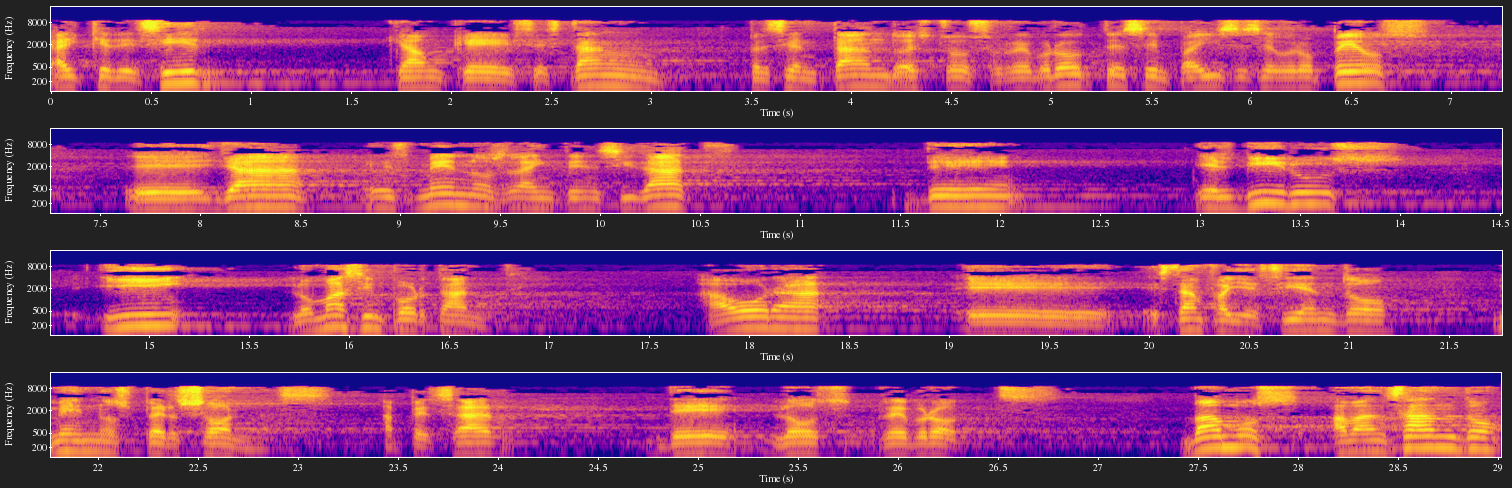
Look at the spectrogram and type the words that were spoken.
hay que decir que aunque se están presentando estos rebrotes en países europeos, eh, ya es menos la intensidad de el virus y lo más importante, ahora eh, están falleciendo menos personas a pesar de los rebrotes. Vamos avanzando,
